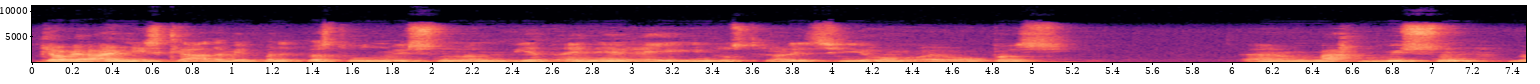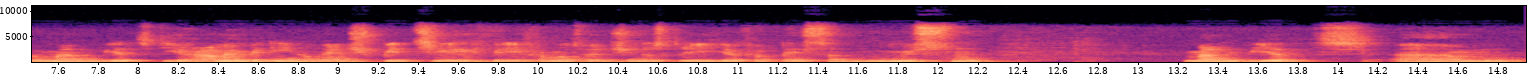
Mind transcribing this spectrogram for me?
ich glaube, allen ist klar, da wird man etwas tun müssen. Man wird eine Reindustrialisierung Europas ähm, machen müssen. Man wird die Rahmenbedingungen speziell für die pharmazeutische Industrie hier verbessern müssen. Man wird ähm,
